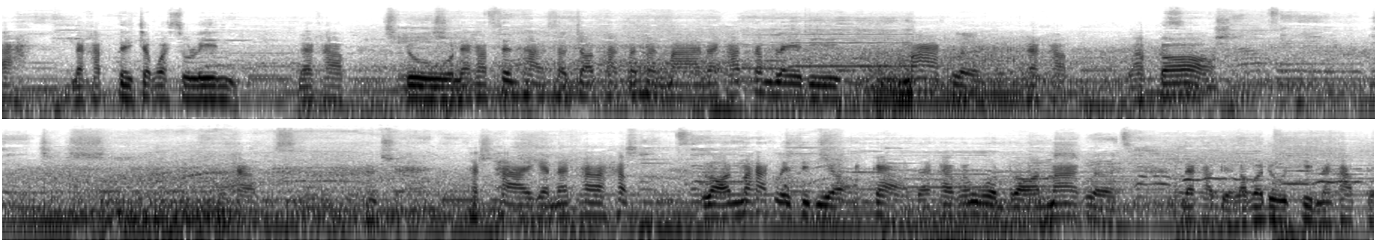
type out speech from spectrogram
อะนะครับในจังหวัดสุรินทร์นะครับ ดูนะครับเส้นทางสัญจรผ่านไปผ่านมานะครับทำเลดีมากเลยนะครับ แล้วก็ ทักทายกันนะครับ ร้อนมากเลยทีเดียวอากาศนะครับข้างบนร้อนมากเลยนะครับ เดี๋ยวเรามาดูทีมนะครับใน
